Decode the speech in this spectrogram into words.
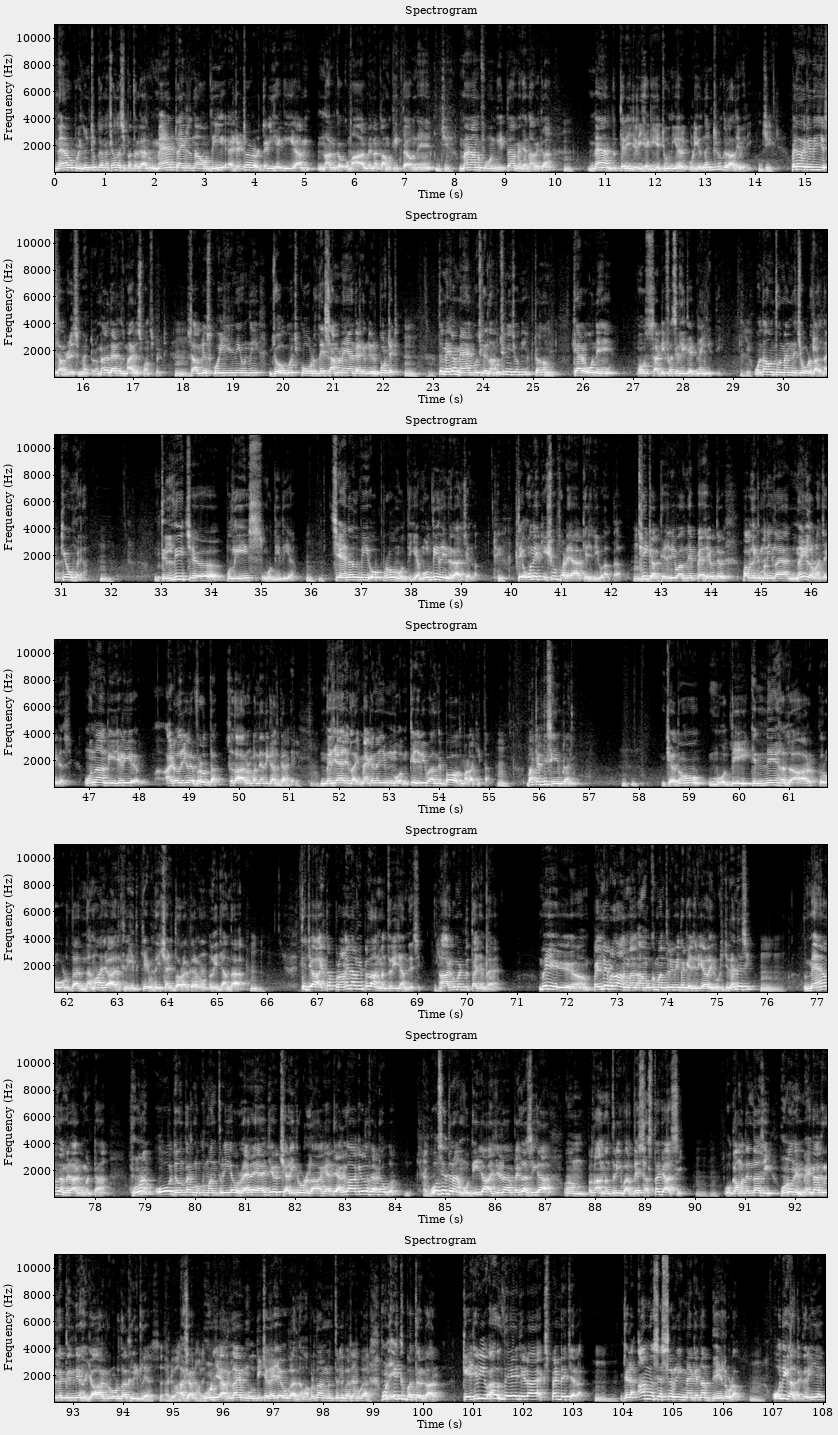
ਮੈਂ ਉਹ ਕੁੜੀ ਨੂੰ ਇੰਟਰਵਿਊ ਕਰਨਾ ਚਾਹੁੰਦਾ ਸੀ ਪੱਤਰਕਾਰ ਨੂੰ। ਮੈਂ ਟਾਈਮਜ਼ ਨਾਓ ਦੀ ਐਡੀਟਰ ਜਿਹੜੀ ਹੈਗੀ ਆ ਨਾਵਿਕਾ ਕੁਮਾਰ ਮੇਰੇ ਨਾਲ ਕੰਮ ਕੀਤਾ ਉਹਨੇ। ਜੀ। ਮੈਂ ਉਹਨੂੰ ਫੋਨ ਕੀਤਾ ਮੈਂ ਕਿਹਾ ਨਾਵਿਕਾ ਮੈਂ ਤੇਰੀ ਜਿਹੜੀ ਹੈਗੀ ਹੈ ਜੂਨੀਅਰ ਕੁੜੀ ਉਹਨਾਂ ਇੰਟਰਵਿਊ ਕਰਾ ਦੇ ਮੇਰੀ। ਜੀ। ਪਹਿਲਾਂ ਤਾਂ ਕਹਿੰਦੀ ਜੀ ਸਬਜੈਕਟਸ ਮੈਟਰ ਮੈਂ ਕਿਹਾ that is my responsibility subjects ਕੋਈ ਚੀਜ਼ ਨਹੀਂ ਹੁੰਦੀ ਜੋ ਕੁਝ ਕੋਰਟ ਦੇ ਸਾਹਮਣੇ ਆ ਦੈਟ ਕੈਨ ਬੀ ਰਿਪੋਰਟਡ ਤੇ ਮੈਂ ਕਿਹਾ ਮੈਂ ਕੁਝ ਗੱਲਾਂ ਪੁੱਛਣੀਆਂ ਚਾਹੁੰਦੀ ਹਾਂ ਚਾਹੁੰਦਾ ਹਾਂ ਖੈਰ ਉਹਨੇ ਉਹ ਸਾਡੀ ਫੈਸਿਲਿਟੇਟ ਨਹੀਂ ਕੀਤੀ। ਜੀ। ਉਹਦਾ ਹੁਣ ਤੁਹਾਨੂੰ ਮੈਂ ਨਿਚੋੜ ਦੱਸਦਾ ਕਿਉਂ ਹੋਇਆ? ਦਿੱਲੀ 'ਚ ਪੁਲਿਸ ਮੋਦੀ ਦੀ ਆ। ਚੈਨਲ ਵੀ ਉਹ ਪ੍ਰੋ ਮੋਦੀ ਆ। ਮੋਦੀ ਦਾ ਹੀ ਨਿਰਾ ਚੈਨਲ। ਠੀਕ। ਤੇ ਉਹਨੇ ਇੱਕ ਇਸ਼ੂ ਫੜਿਆ ਕੇਜਰੀਵਾਲ ਦਾ। ਠੀਕ ਆ ਕੇਜਰੀਵਾਲ ਨੇ ਪੈਸੇ ਉੱਤੇ ਪਬਲਿਕ ਮਨੀ ਲਾਇਆ ਨਹੀਂ ਲਾਉਣਾ ਚਾਹੀਦਾ ਸੀ। ਉਹਨਾਂ ਦੀ ਜਿਹੜੀ ਆਈਡੀਓਲੋਜੀ ਦੇ ਵਿਰੁੱਧ ਆ ਸਧਾਰਨ ਬੰਦਿਆਂ ਦੀ ਗੱਲ ਕਰਦੇ। ਨਜਾਇਜ਼ ਲਾਈ। ਮੈਂ ਕਹਿੰਦਾ ਜੀ ਕੇਜਰੀਵਾਲ ਨੇ ਬਹੁਤ ਮਾੜਾ ਕੀਤਾ। But at the same time ਜਦੋਂ ਮੋਦੀ ਕਿੰਨੇ ਹਜ਼ਾਰ ਕਰੋੜ ਦਾ ਨਵਾਂ ਜਹਾਜ਼ ਖਰੀਦ ਕੇ ਵਿਦੇਸ਼ਾਂ 'ਚ ਦੌਰਾ ਕਰਨ ਲਈ ਜਾਂਦਾ ਤੇ ਜਹਾਜ਼ ਤਾਂ ਪੁਰਾਣੇ ਨਾਲ ਵੀ ਪ੍ਰਧਾਨ ਮੰਤਰੀ ਜਾਂਦੇ ਸੀ। ਆਰਗੂਮੈਂਟ ਦਿੱਤਾ ਜਾਂਦਾ ਹੈ। ਬਈ ਪਹਿਲੇ ਪ੍ਰਧਾਨ ਮੁੱਖ ਮੰਤਰੀ ਵੀ ਤਾਂ ਕੇਜਰੀਵਾਲ ਵਾਲੀ ਕੋਠੀ 'ਚ ਰਹਿੰਦੇ ਸੀ। ਹੂੰ। ਮੈਂ ਉਹਦਾ ਮੇਰਾ ਆਰਗੂਮੈਂਟ ਆ ਹੁਣ ਉਹ ਜਦੋਂ ਤੱਕ ਮੁੱਖ ਮੰਤਰੀ ਹੈ ਉਹ ਰਹਿ ਰਿਹਾ ਜੇ ਉਹ 46 ਕਰੋੜ ਲਾ ਗਿਆ ਤੇ ਅਗਲਾ ਆ ਕੇ ਉਹਦਾ ਫਾਇਦਾ ਉਠਾਊਗਾ ਉਸੇ ਤਰ੍ਹਾਂ ਮੋਦੀ ਜਹਾਜ਼ ਜਿਹੜਾ ਪਹਿਲਾਂ ਸੀਗਾ ਪ੍ਰਧਾਨ ਮੰਤਰੀ ਵਰਦੇ ਸਸਤਾ ਜਹਾਜ਼ ਸੀ। ਉਹ ਕੰਮ ਦਿੰਦਾ ਸੀ। ਹੁਣ ਉਹਨੇ ਮਹਿੰਗਾ ਖਰੀਦ ਲਿਆ ਕਿੰਨੇ ਹਜ਼ਾਰ ਕਰੋੜ ਦਾ ਖਰੀਦ ਲਿਆ। ਅੱਛਾ. ਹੁਣ ਜੇ ਅਗਲਾ ਇਹ ਮੋਦੀ ਚਲੇ ਜਾਊਗਾ ਨਵਾਂ ਪ੍ਰਧਾਨ ਮੰਤਰੀ. ਵਰਤੂਗਾ। ਹੁਣ ਇੱਕ ਪੱਤਰਕਾਰ ਕੇਜਰੀਵਾਲ ਦੇ ਜਿਹੜਾ ਐਕਸਪੈਂਡੀਚਰ ਆ ਜਿਹੜਾ ਅਨਨੈਸੈਸਰੀ ਮੈਂ ਕਹਿੰਦਾ ਬੇਲੋੜਾ ਉਹਦੀ ਗੱਲ ਤਾਂ ਕਰੀ ਜਾਏ।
